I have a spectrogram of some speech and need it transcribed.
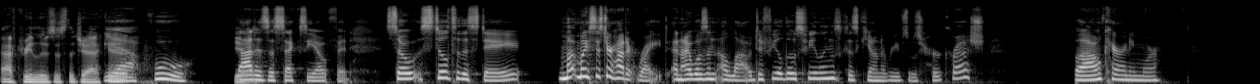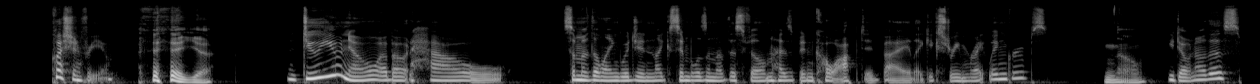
After he loses the jacket. Yeah. Whew. Yeah. That is a sexy outfit. So, still to this day, my, my sister had it right, and I wasn't allowed to feel those feelings because Keanu Reeves was her crush. But I don't care anymore. Question for you yeah. Do you know about how some of the language and like symbolism of this film has been co opted by like extreme right wing groups? No. You don't know this?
